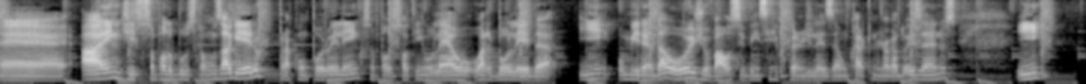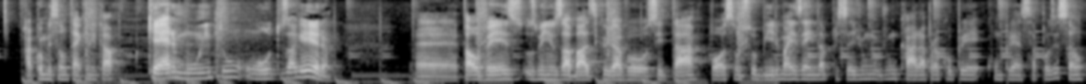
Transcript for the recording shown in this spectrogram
É, além disso, São Paulo busca um zagueiro para compor o elenco. São Paulo só tem o Léo, o Arboleda e o Miranda hoje. O Valse vem se recuperando de lesão, um cara que não joga há dois anos. E a comissão técnica quer muito um outro zagueiro. É, talvez os meninos da base que eu já vou citar possam subir, mas ainda precisa de um, de um cara para cumprir, cumprir, essa posição.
